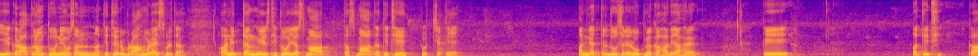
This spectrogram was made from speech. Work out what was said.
एक रात्रम तु निवसन नतिथिर ब्राह्मण स्मृत। अनित्यं ही स्थितो यस्मात्, तस्मात् अतिथि रुच्यते अन्यत्र दूसरे रूप में कहा गया है कि अतिथि का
